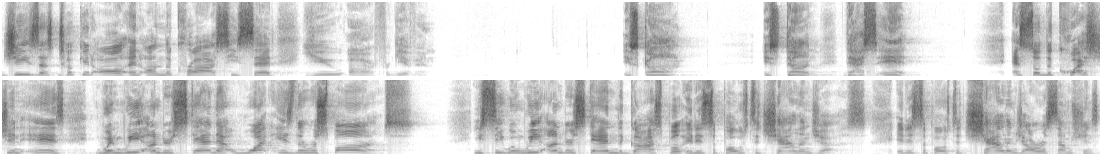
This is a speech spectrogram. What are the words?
Jesus took it all, and on the cross, he said, You are forgiven. It's gone, it's done. That's it. And so the question is when we understand that, what is the response? You see, when we understand the gospel, it is supposed to challenge us. It is supposed to challenge our assumptions,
